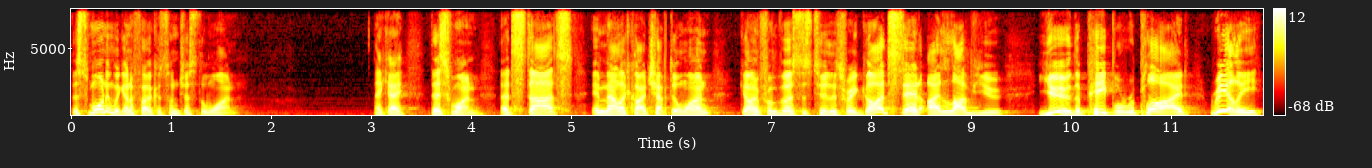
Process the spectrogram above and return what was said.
This morning we're going to focus on just the one. Okay, this one that starts in Malachi chapter 1, going from verses 2 to 3. God said, I love you. You, the people, replied, Really?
